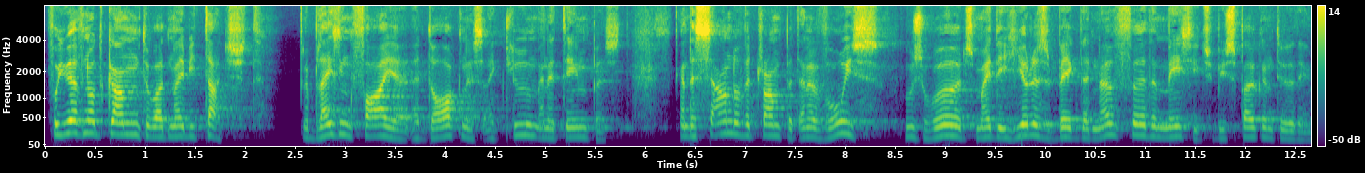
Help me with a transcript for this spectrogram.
For you have not come to what may be touched a blazing fire, a darkness, a gloom, and a tempest, and the sound of a trumpet, and a voice whose words made the hearers beg that no further message be spoken to them.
